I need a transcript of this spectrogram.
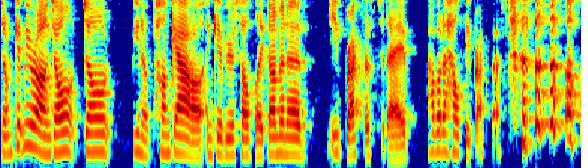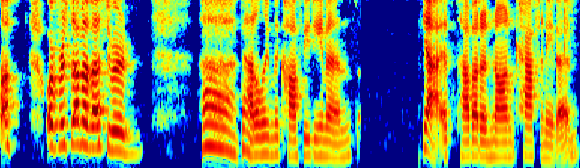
Don't get me wrong, don't don't, you know, punk out and give yourself like I'm going to eat breakfast today. How about a healthy breakfast? or for some of us who are uh, battling the coffee demons, yeah, it's how about a non caffeinated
